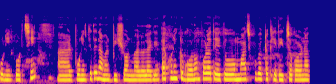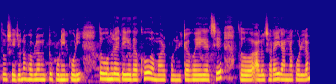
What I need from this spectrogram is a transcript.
পনির করছি। আর পনির খেতে না আমার ভীষণ ভালো লাগে। এখন একটু গরম পড়াতে, তো মাছ খুব একটা খেতে ইচ্ছে করে না, তো সেই জন্য ভাবলাম একটু পনির করি। তো বন্ধুরা, এদিকে দেখো, আমার পনিরটা হয়ে গেছে। তো আলু ছাড়াই রান্না করলাম।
